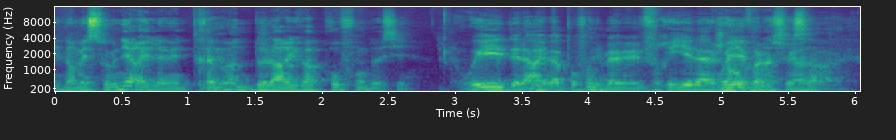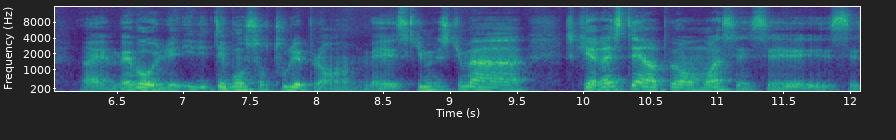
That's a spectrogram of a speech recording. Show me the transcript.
Et dans mes souvenirs, il avait une très bonne de l'arriva profonde aussi. Oui, de l'arriva profonde, il m'avait vrillé la jambe. Oui, voilà, c'est ça. Ouais, mais bon, il, il, était bon sur tous les plans. Hein. Mais ce qui, ce, qui m'a, ce qui est resté un peu en moi, c'est, c'est, c'est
